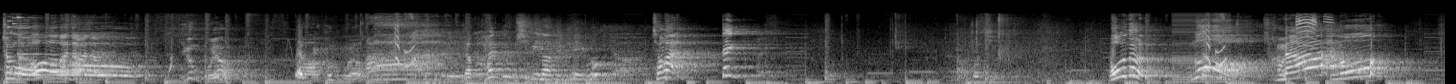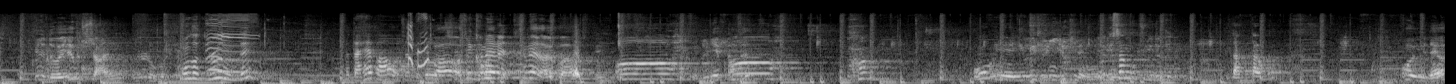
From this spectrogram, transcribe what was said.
정답. 어 맞아 맞아. 맞아. 이건 뭐야? 야 그건 뭐야? 야 팔꿈치이나 밑에 이거? 정한 땡. 원우 너. 나 너. 근데 너 왜 1분 진짜 안 누르고 그래? 어나 눌렀는데? 일단 해봐 어차피 너봐 실패 카메라 카메라 나올 거야 어. 눈이 예쁜데? 어. 어? 얘 여기 여기 눈이 이렇게 되는 여기 쌍꺼풀 이렇게 났다고? 어 이거 내가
